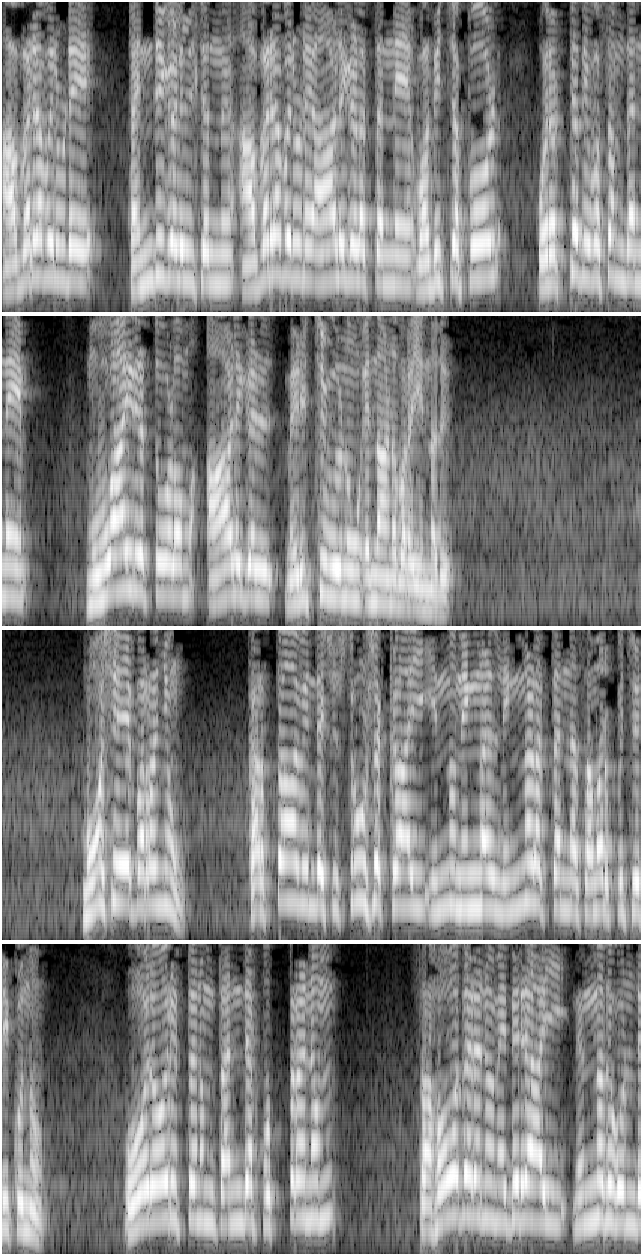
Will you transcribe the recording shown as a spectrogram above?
അവരവരുടെ തന്റുകളിൽ ചെന്ന് അവരവരുടെ ആളുകളെ തന്നെ വധിച്ചപ്പോൾ ഒരൊറ്റ ദിവസം തന്നെ മൂവായിരത്തോളം ആളുകൾ മരിച്ചു വീണു എന്നാണ് പറയുന്നത്. മോശയെ പറഞ്ഞു കർത്താവിന്റെ ശുശ്രൂഷക്കായി ഇന്നു നിങ്ങൾ നിങ്ങളെ തന്നെ സമർപ്പിച്ചിരിക്കുന്നു. ഓരോരുത്തനും തന്റെ പുത്രനും സഹോദരനുമെതിരായി നിന്നതുകൊണ്ട്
